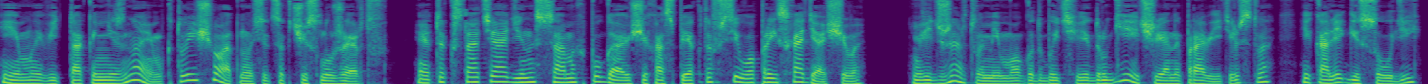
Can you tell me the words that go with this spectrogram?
И мы ведь так и не знаем, кто еще относится к числу жертв. Это, кстати, один из самых пугающих аспектов всего происходящего. Ведь жертвами могут быть и другие члены правительства, и коллеги судей,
